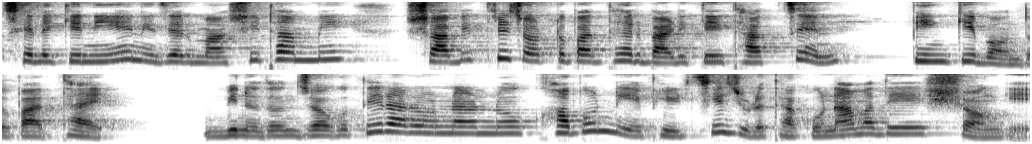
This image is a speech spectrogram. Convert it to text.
ছেলেকে নিয়ে নিজের মাসি ঠাম্মি সাবিত্রী চট্টোপাধ্যায়ের বাড়িতেই থাকছেন পিঙ্কি বন্দ্যোপাধ্যায়। বিনোদন জগতের আর অন্যান্য খবর নিয়ে ফিরছি, জুড়ে থাকুন আমাদের সঙ্গে।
